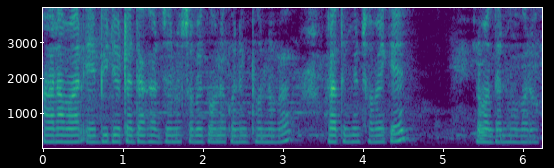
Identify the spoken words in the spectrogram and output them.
আর আমার এই ভিডিওটা দেখার জন্য সবাইকে অনেক অনেক ধন্যবাদ। ভালো থাকবেন সবাইকে। রমাদান মোবারক।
